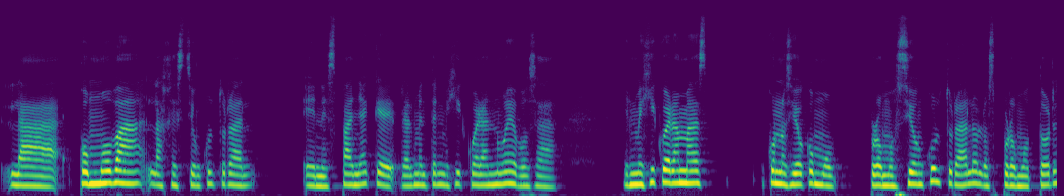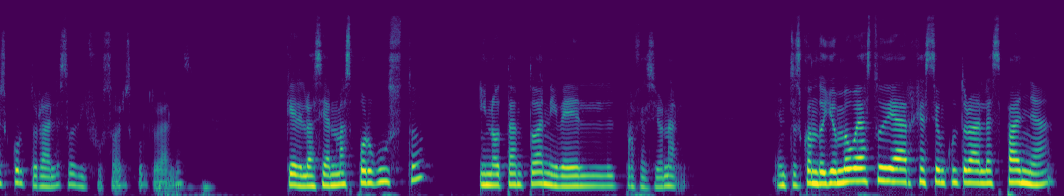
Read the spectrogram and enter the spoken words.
la, cómo va la gestión cultural en España, que realmente en México era nuevo, o sea, en México era más conocido como promoción cultural o los promotores culturales o difusores culturales que lo hacían más por gusto y no tanto a nivel profesional. Entonces, cuando yo me voy a estudiar gestión cultural a España,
